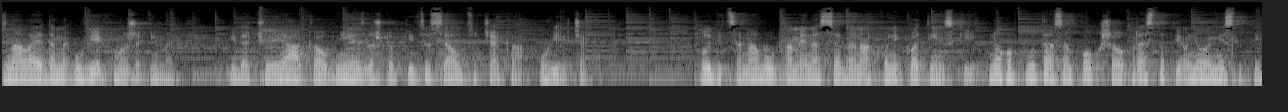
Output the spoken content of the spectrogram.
Znala je da me uvijek može imati i da ću je ja kao gnjezdo što pticu selcu čeka uvijek čekati. Ludica navukla me na sebe onako nikotinski. Mnogo puta sam pokušao prestati o njoj misliti,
